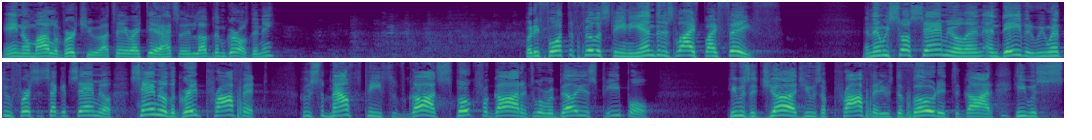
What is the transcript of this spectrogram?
he ain't no model of virtue. I'll tell you right there. He loved them girls, didn't he? but he fought the Philistine. He ended his life by faith. And then we saw Samuel and, and David. We went through 1st and 2nd Samuel. Samuel, the great prophet, who's the mouthpiece of God, spoke for God into a rebellious people. He was a judge. He was a prophet. He was devoted to God. He was,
